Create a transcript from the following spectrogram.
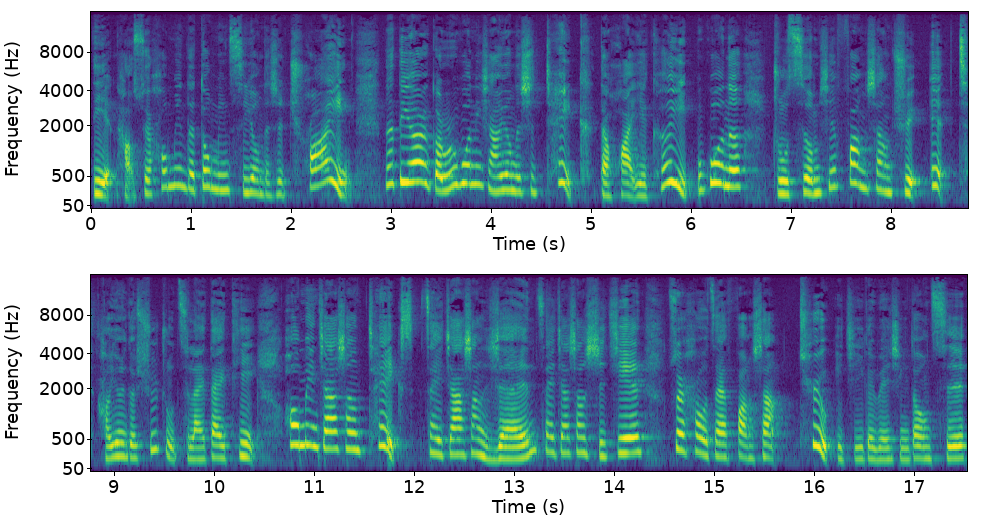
电。好，所以后面的动名词用的是 trying。那第二个，如果你想要用的是 take 的话，也可以。不过呢，主词我们先放上去 it，好，用一个虚主词来代替，后面加上 takes，再加上人，再加上时间，最后再放上 to 以及一个原形动词。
